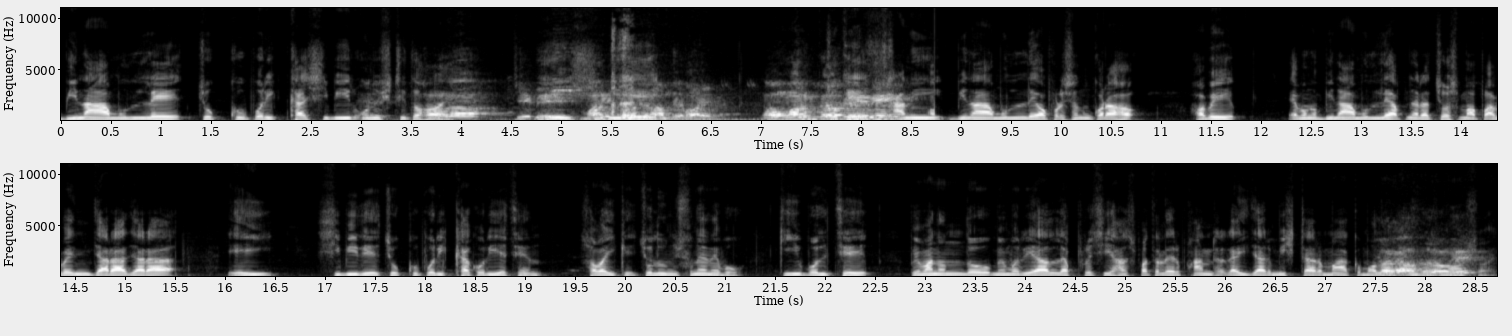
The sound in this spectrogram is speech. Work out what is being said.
বিনামূল্যে চক্ষু পরীক্ষা শিবির অনুষ্ঠিত হয়। এই শিবিরে চোখের ছানি বিনামূল্যে অপারেশন করা হবে এবং বিনামূল্যে আপনারা চশমা পাবেন যারা যারা এই শিবিরে চক্ষু পরীক্ষা করিয়েছেন। সবাইকে চলুন শুনে নেব। কি বলছে প্রেমানন্দ মেমোরিয়াল ল্যাপ্রসি হাসপাতালের ফান্ড রাইজার মিস্টার মাক মলয় মহাশয়?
